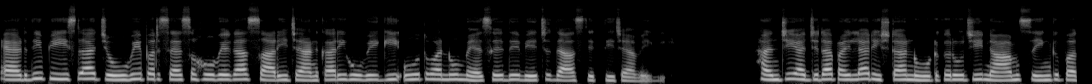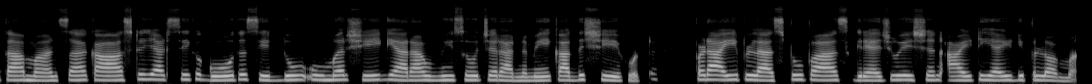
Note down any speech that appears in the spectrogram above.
ਐਡ ਦੀ ਫੀਸ ਦਾ ਜੋ ਵੀ ਪ੍ਰੋਸੈਸ ਹੋਵੇਗਾ, ਸਾਰੀ ਜਾਣਕਾਰੀ ਹੋਵੇਗੀ, ਉਹ ਤੁਹਾਨੂੰ ਮੈਸੇਜ ਦੇ ਵਿੱਚ ਦੱਸ ਦਿੱਤੀ ਜਾਵੇਗੀ। ਹਾਂਜੀ, ਅੱਜ ਦਾ ਪਹਿਲਾ ਰਿਸ਼ਤਾ ਨੋਟ ਕਰੋ ਜੀ, ਨਾਮ ਸਿੰਘ, ਪਤਾ, ਮਾਨਸਾ, ਕਾਸਟ ਜੱਟ ਸਿੱਖ ਗੋਤ ਸਿੱਧੂ, ਉਮਰ 6/11/1994 ਕੱਦ 6 ਫੁੱਟ ਪੜ੍ਹਾਈ plus 2 pass graduation ITI diploma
